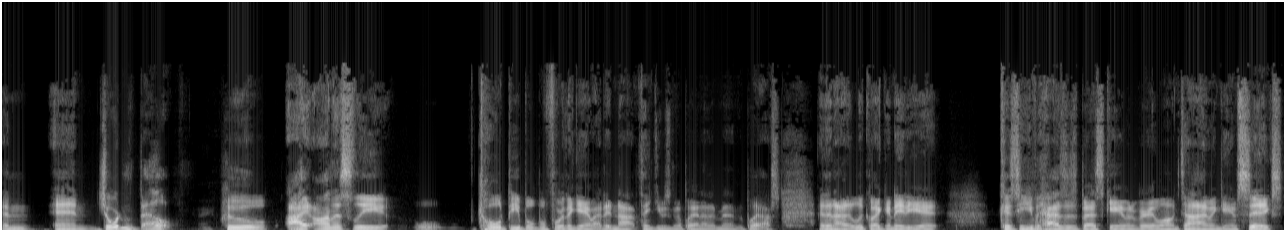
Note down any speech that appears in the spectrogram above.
and and Jordan Bell, who I honestly told people before the game I did not think he was going to play another minute in the playoffs, and then I looked like an idiot because he has his best game in a very long time in game six,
